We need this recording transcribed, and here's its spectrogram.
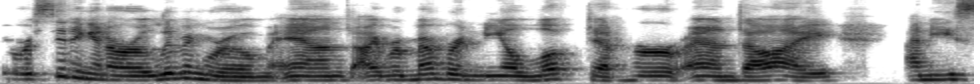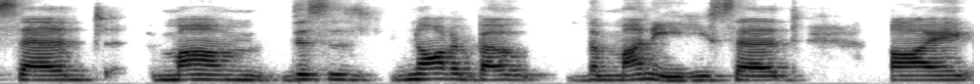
we were sitting in our living room and i remember neil looked at her and i and he said mom this is not about the money. He said i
